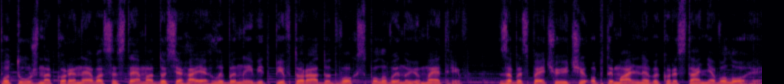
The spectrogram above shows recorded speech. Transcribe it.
потужна коренева система досягає глибини від 1,5 до 2,5 метрів, забезпечуючи оптимальне використання вологи.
